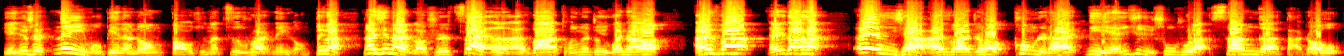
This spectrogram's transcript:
也就是 name 变量中保存的字符串内容，对吧？那现在老师再摁 F8，同学们注意观察啊，F8，哎，大家看。摁下 F8 之后，控制台连续输出了三个打招呼，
